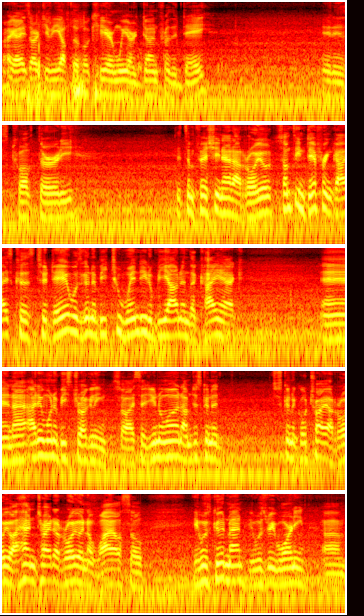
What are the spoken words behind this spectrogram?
Alright guys, RGV off the hook here and we are done for the day. It is 12.30. Did some fishing at Arroyo. Something different guys because today was going to be too windy to be out in the kayak. And I, I didn't want to be struggling. So I said, you know what, I'm just going to just gonna go try Arroyo. I hadn't tried Arroyo in a while so it was good man. It was rewarding. Um,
